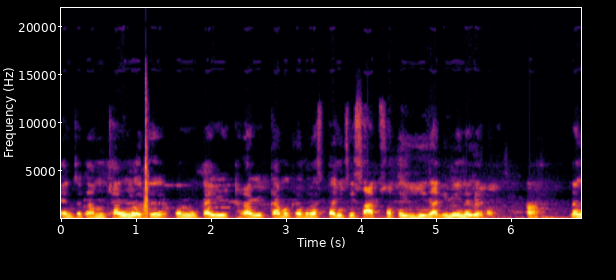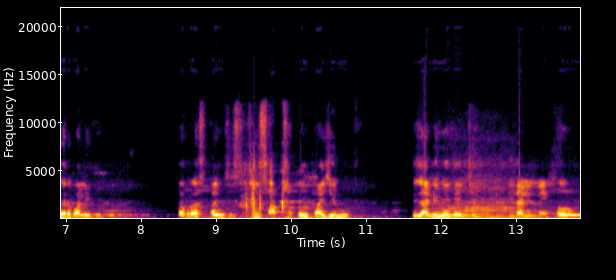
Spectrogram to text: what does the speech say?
त्यांचं काम चांगलं होतं पण काही ठराविक कामं कब्रस्तांची साफसफाई ही झाली नाही नगरपालिका हा. नगरपालिकेची कब्रस्तांची जी साफसफाई पाहिजे नव्हती ती झाली नाही त्यांची. ती झालेली नाही. हो.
